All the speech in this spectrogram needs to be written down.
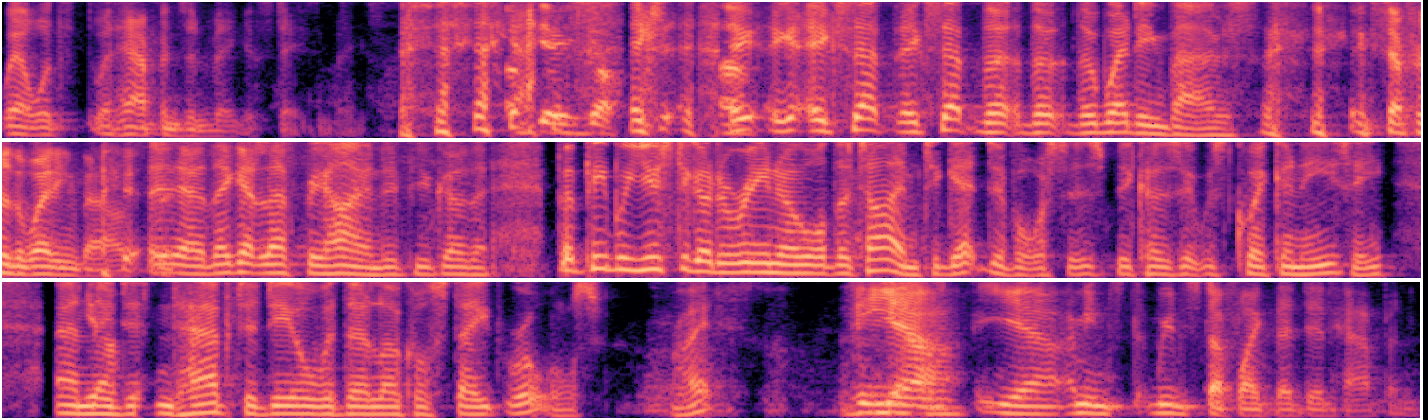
Well what's what happens in vegas stays in vegas There you go. Ex- e- except except the, the, the wedding vows. except for the wedding vows yeah, they get left behind if you go there. But people used to go to Reno all the time to get divorces because it was quick and easy, and Yeah. they didn't have to deal with their local state rules, right? The yeah um, yeah i mean weird stuff like that did happen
